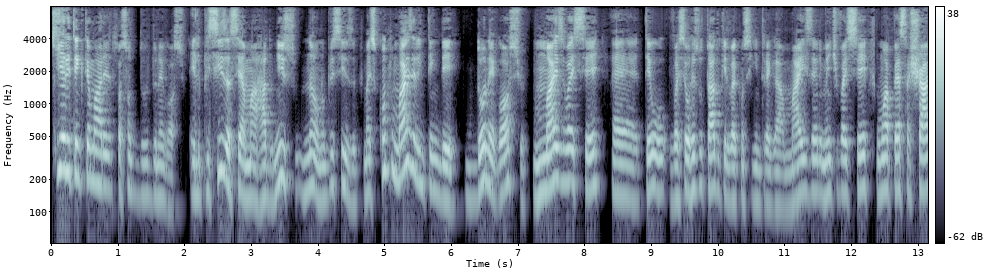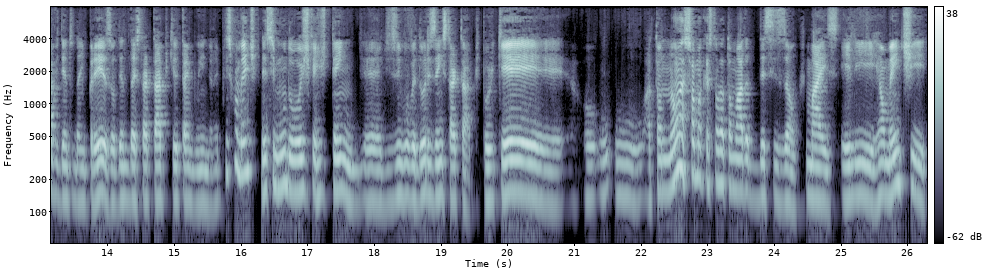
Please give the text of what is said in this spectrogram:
que ele tem que ter uma área de atuação do, do, negócio. Ele precisa ser amarrado nisso? Não, não precisa. Mas quanto mais ele entender do negócio, mais vai ser, é, ter o, vai ser o resultado que ele vai conseguir entregar, mais realmente vai ser uma peça-chave dentro da empresa ou dentro da startup que ele está imbuindo. Né? Principalmente nesse mundo hoje que a gente tem é, desenvolvedores em startup. Porque o, o, a, não é só uma questão da tomada de decisão, mas ele realmente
